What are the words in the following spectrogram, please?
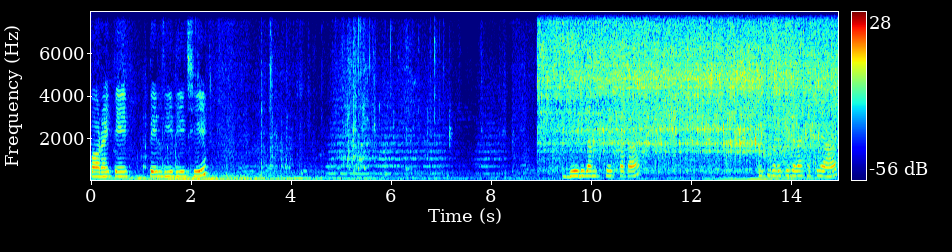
কড়াইতে তেল দিয়ে দিয়েছি। দিয়ে দিলাম তেজপাতা। কুচি করে কেটে রাখা পেঁয়াজ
